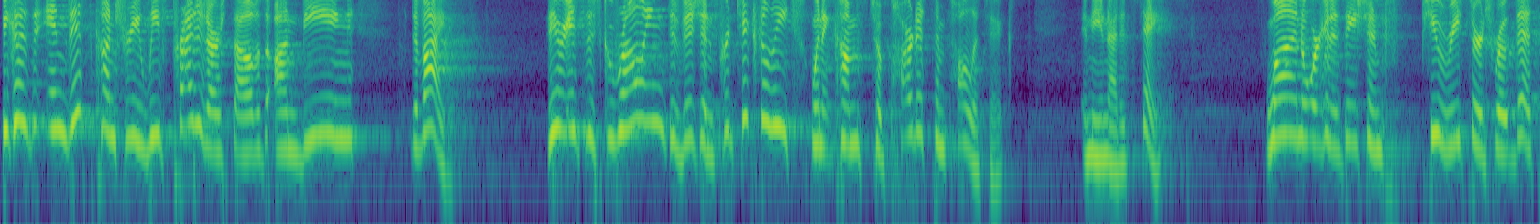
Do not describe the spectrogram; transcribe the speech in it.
Because in this country, we've prided ourselves on being divided. There is this growing division, particularly when it comes to partisan politics in the United States. One organization Pew Research wrote this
